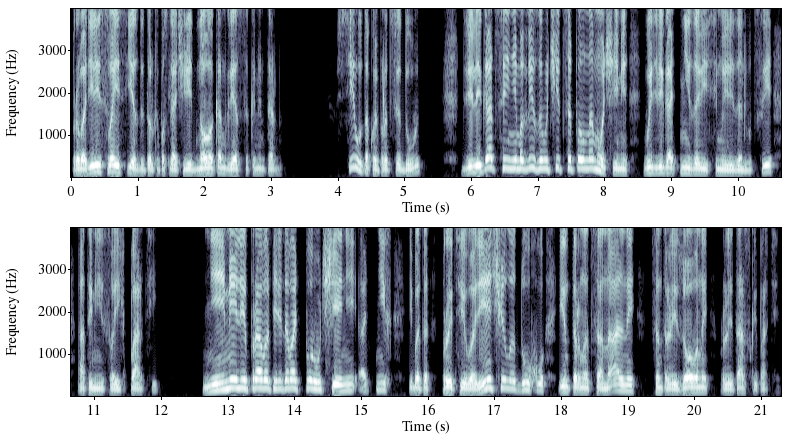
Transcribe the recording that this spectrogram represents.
проводили свои съезды только после очередного Конгресса Коминтерна. В силу такой процедуры делегации не могли заручиться полномочиями выдвигать независимые резолюции от имени своих партий, не имели права передавать поручений от них, ибо это противоречило духу интернациональной централизованной пролетарской партии.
